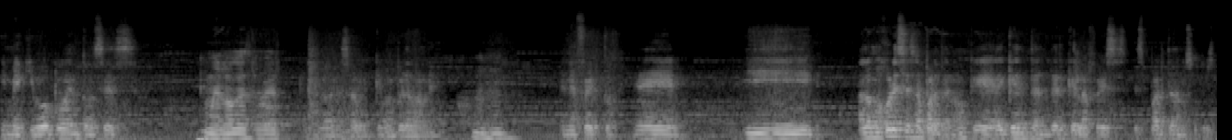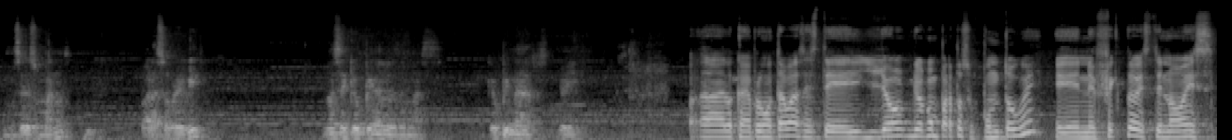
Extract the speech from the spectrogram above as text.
y me equivoco, entonces que me lo saber. que me lo haga saber, que me perdone. En efecto. Eh, y a lo mejor es esa parte, ¿no? Que hay que entender que la fe es, es parte de nosotros como seres humanos para sobrevivir. No sé qué opinan los demás. ¿Qué opinas, Yoyi? Ah, lo que me preguntabas, este, yo, yo comparto su punto, güey. En efecto, este no es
